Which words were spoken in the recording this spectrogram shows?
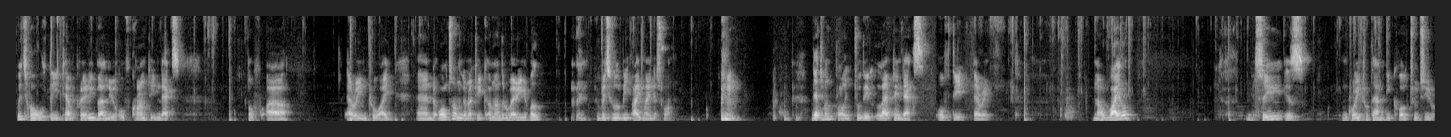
which holds the temporary value of current index of uh, array into i. And also I'm going to take another variable which will be i minus 1 that will point to the left index of the array. Now while j is greater than equal to 0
